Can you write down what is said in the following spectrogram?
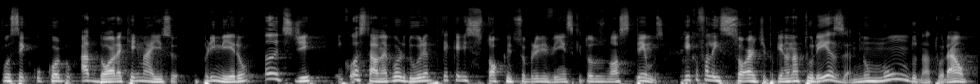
você, o corpo adora queimar isso primeiro, antes de encostar na gordura, que é aquele estoque de sobrevivência que todos nós temos. Por que, que eu falei sorte? Porque na natureza, no mundo natural,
